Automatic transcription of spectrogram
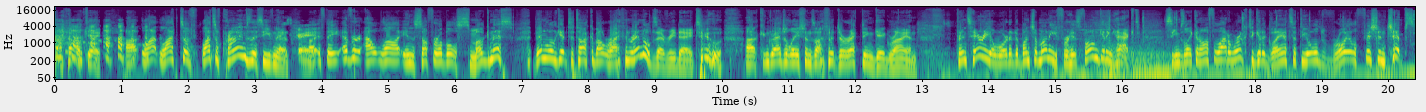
okay, uh, lot, lots of lots of crimes this evening. That's great. Uh, if they ever outlaw insufferable smugness, then we'll get to talk about Ryan Reynolds every day too. Uh, congratulations on the directing gig, Ryan. Prince Harry awarded a bunch of money for his phone getting hacked. Seems like an awful lot of work to get a glance at the old royal fish and chips.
